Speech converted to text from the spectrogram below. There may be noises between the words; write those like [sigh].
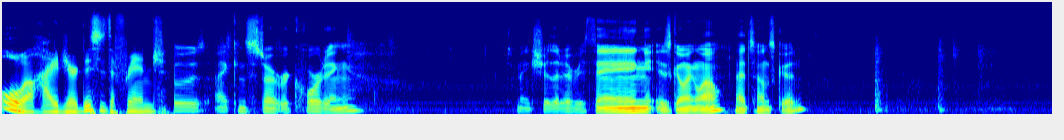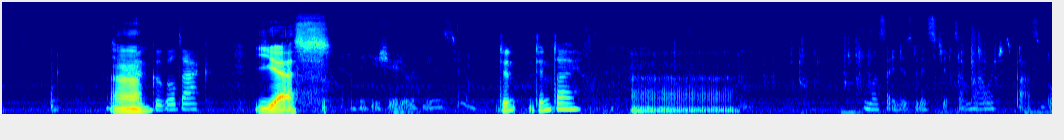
Oh, well, hi, Jared. This is the Fringe. I can start recording to make sure that everything is going well. That sounds good. Do you have a Um, Google Doc? yes. I don't think you shared it with me this time. Didn't didn't I? Uh, Unless I just missed it somehow, which is possible.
